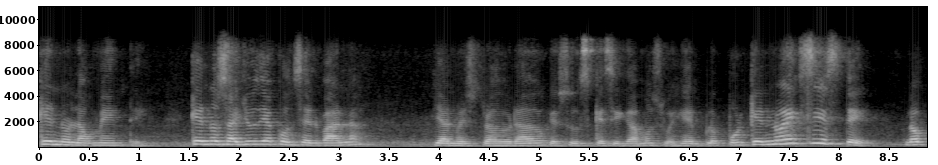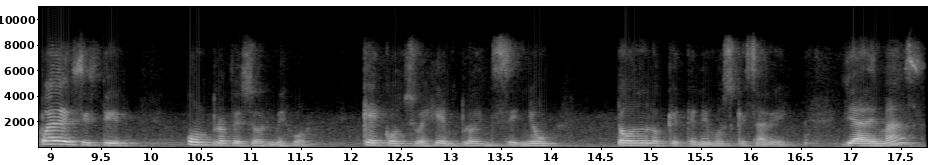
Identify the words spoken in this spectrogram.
que nos la aumente, que nos ayude a conservarla y a nuestro adorado Jesús que sigamos su ejemplo, porque no existe, no puede existir un profesor mejor que con su ejemplo enseñó todo lo que tenemos que saber. Y además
